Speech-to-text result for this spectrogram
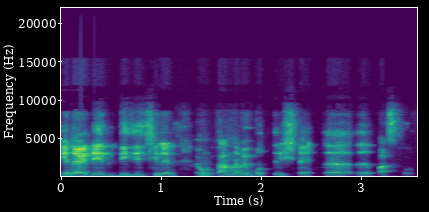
এনআইডির ডিজি ছিলেন এবং তার নামে বত্রিশটা পাসপোর্ট।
